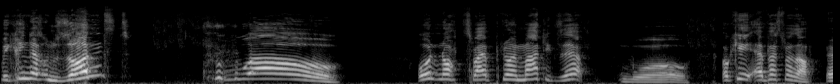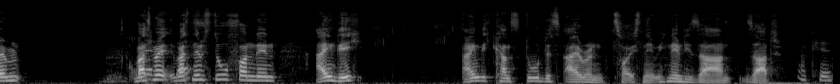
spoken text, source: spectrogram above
Wir kriegen das umsonst? Wow. Und noch zwei Pneumatik sehr. Wow. Okay, äh, pass, pass auf. Ähm, was, was was? nimmst du von den. Eigentlich. Eigentlich kannst du das Iron-Zeugs nehmen. Ich nehme die Sa Saat. Okay.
